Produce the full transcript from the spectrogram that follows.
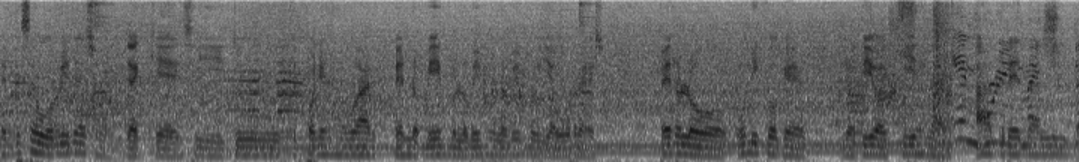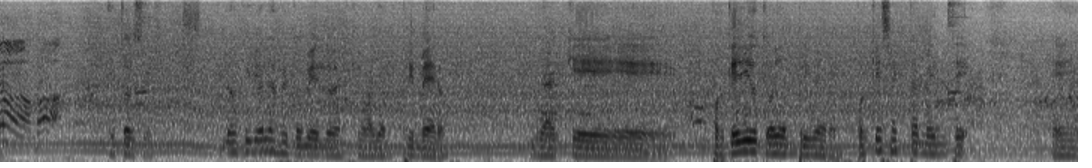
empieza a aburrir eso, ya que si tú te pones a jugar ves lo mismo, lo mismo, lo mismo y aburre eso. Pero lo único que motiva aquí es la adrenalina. Entonces, lo que yo les recomiendo es que vayan primero, ya que... ¿Por qué digo que vayan primero? Porque exactamente eh,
